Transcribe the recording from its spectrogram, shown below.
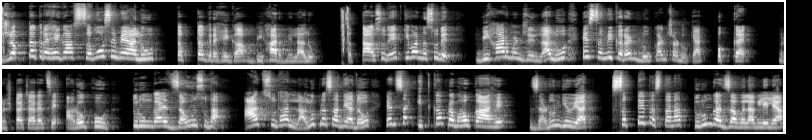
जब तक रहेगा समोसे में आलू तब तक रहेगा बिहार में लालू. सत्ता असू देत किंवा नसू देत बिहार म्हणजे लालू हे समीकरण लोकांच्या डोक्यात पक्क आहे. भ्रष्टाचाराचे आरोप होऊन तुरुंगात जाऊन सुद्धा आज सुद्धा लालू प्रसाद यादव यांचा इतका प्रभाव का आहे? जाणून घेऊयात सत्तेत असताना तुरुंगात जावं लागलेल्या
